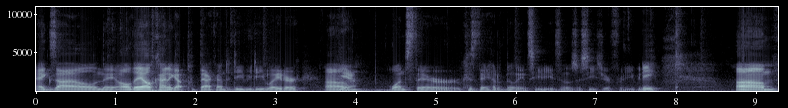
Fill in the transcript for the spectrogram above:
Exile, and they all they all kind of got put back onto DVD later. Um, Yeah. Once they're because they had a million CDs, it was just easier for DVD. Um,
